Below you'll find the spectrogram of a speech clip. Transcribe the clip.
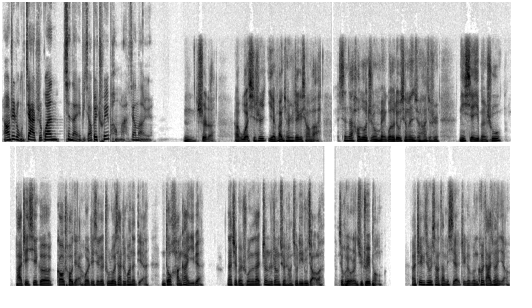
然后这种价值观现在也比较被吹捧嘛，相当于。嗯，是的，啊，我其实也完全是这个想法。现在好多这种美国的流行文学哈，就是你写一本书，把这些个高潮点或者这些个主流价值观的点，你都涵盖一遍，那这本书呢，在政治正确上就立住脚了，就会有人去追捧。啊，这个就是像咱们写这个文科答卷一样，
